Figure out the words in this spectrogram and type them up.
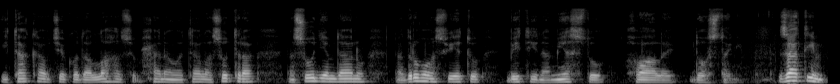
i takav će kod Allaha subhanahu wa ta'ala sutra na sudnjem danu, na drugom svijetu biti na mjestu hvale dostojnim. Zatim,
